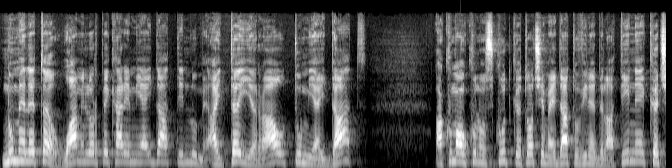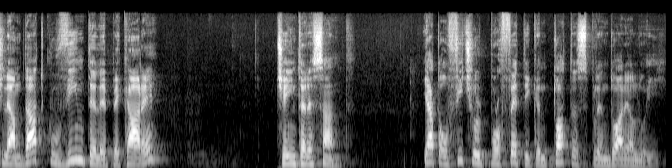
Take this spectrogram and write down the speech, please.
numele tău, oamenilor pe care mi-ai dat din lume. Ai tăi erau, tu mi-ai dat, acum au cunoscut că tot ce mi-ai dat tu vine de la tine, căci le-am dat cuvintele pe care, ce interesant, iată oficiul profetic în toată splendoarea lui,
